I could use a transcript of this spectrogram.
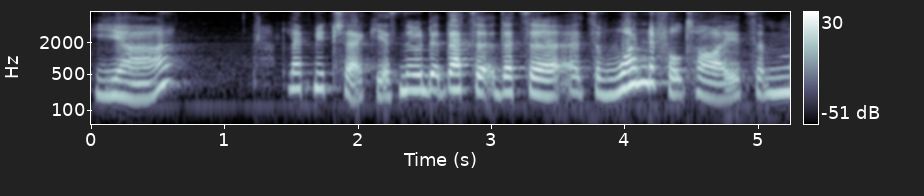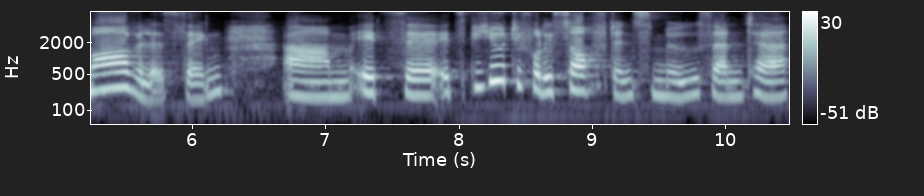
Yeah. Let me check. Yes, no, that, that's a that's a it's a wonderful tie. It's a marvelous thing. Um, it's uh, it's beautifully soft and smooth, and uh,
